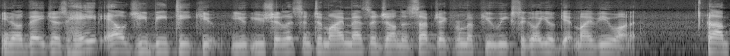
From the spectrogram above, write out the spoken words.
you know, they just hate LGBTQ. You, you should listen to my message on the subject from a few weeks ago. You'll get my view on it. Um,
